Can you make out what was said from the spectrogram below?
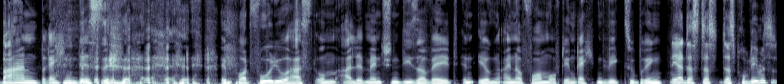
bahnbrechendes im Portfolio hast, um alle Menschen dieser Welt in irgendeiner Form auf den rechten Weg zu bringen. Ja, das, das, das Problem ist,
